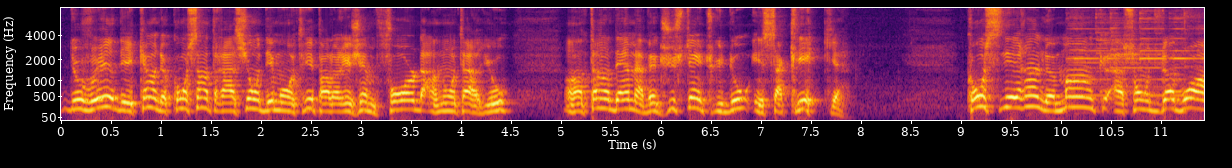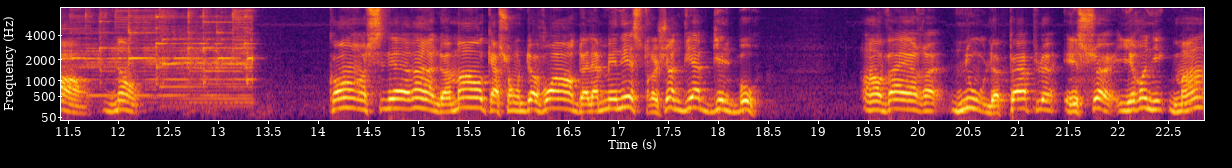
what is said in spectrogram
d'ouvrir des camps de concentration démontrés par le régime Ford en Ontario, en tandem avec Justin Trudeau et sa clique. Considérant le manque à son devoir, non, considérant le manque à son devoir de la ministre Geneviève Guilbeault envers nous, le peuple, et ce, ironiquement,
